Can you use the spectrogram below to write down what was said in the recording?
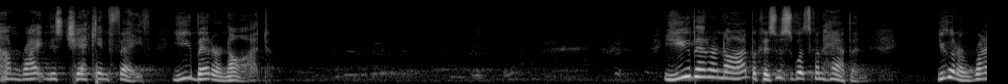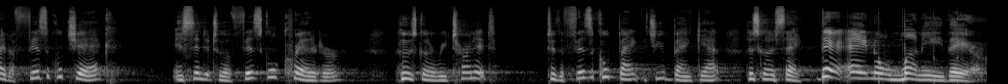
I'm writing this check in faith. You better not. You better not, because this is what's going to happen. You're going to write a physical check and send it to a physical creditor who's going to return it to the physical bank that you bank at, who's going to say, There ain't no money there.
